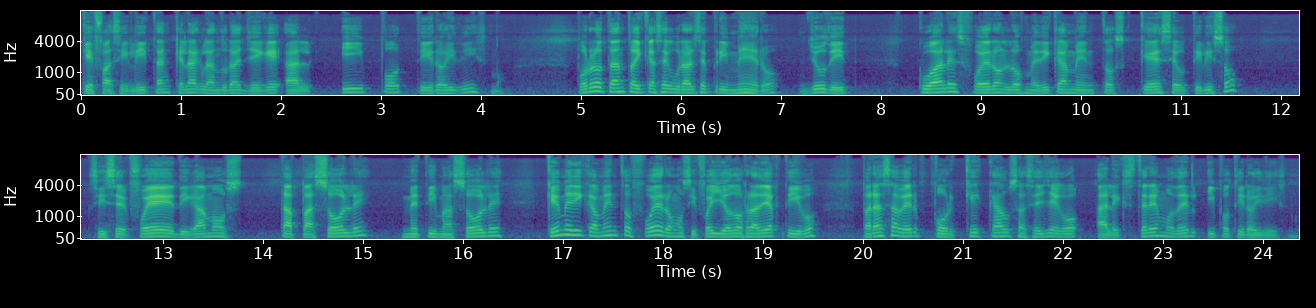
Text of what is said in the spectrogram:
que facilitan que la glándula llegue al hipotiroidismo. Por lo tanto, hay que asegurarse primero, Judith, cuáles fueron los medicamentos que se utilizó. Si se fue, digamos, tapazole, metimazole, qué medicamentos fueron o si fue yodo radioactivo para saber por qué causa se llegó al extremo del hipotiroidismo.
